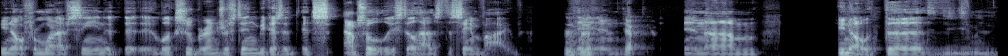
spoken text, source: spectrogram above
you know, from what I've seen, it, it, it looks super interesting because it, it's absolutely still has the same vibe. Mm-hmm. And, yep. And, um, you know the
